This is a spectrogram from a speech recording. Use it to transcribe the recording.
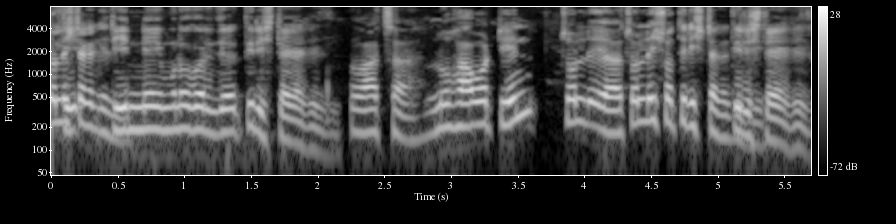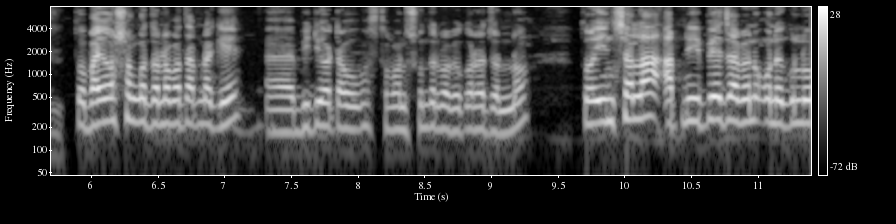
চল্লিশ টাকা কেজি। টিন নেই মনে করেন যে তিরিশ টাকা কেজি। ও আচ্ছা লোহা ও টিন চল্লিশ চল্লিশ ও তিরিশ টাকা তিরিশ কেজি। টাকা কেজি। তো ভাই অসংখ্য ধন্যবাদ আপনাকে ভিডিওটা উপস্থাপন সুন্দরভাবে করার জন্য। তো ইনশাল্লাহ আপনি পেয়ে যাবেন অনেকগুলো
